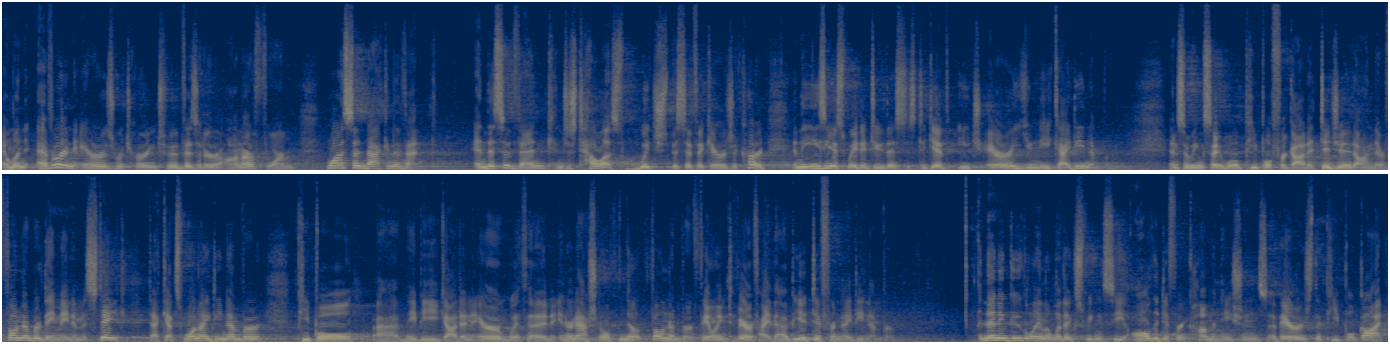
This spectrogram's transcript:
And whenever an error is returned to a visitor on our form, we want to send back an event. And this event can just tell us which specific errors occurred. And the easiest way to do this is to give each error a unique ID number. And so we can say, well, people forgot a digit on their phone number, they made a mistake, that gets one ID number. People uh, maybe got an error with an international phone number, failing to verify, that would be a different ID number. And then in Google Analytics, we can see all the different combinations of errors that people got.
